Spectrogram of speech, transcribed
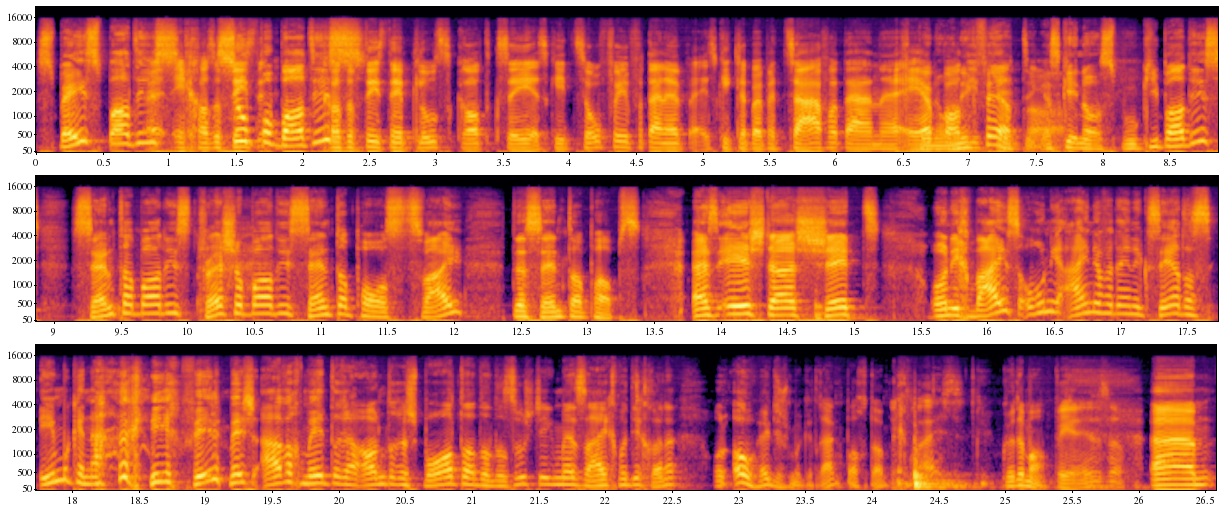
Space Buddies, Äh, Ich Super Disney- Ich habe Buddies. auf Disney Plus gerade gesehen. Es gibt so viel von diesen, es gibt glaube ich etwa 10 von diesen Ich Air bin noch nicht Buddies. fertig. Es gibt noch Spooky Buddies, Santa Buddies, Treasure Buddies, Santa Paws 2, The Santa Pups. Es ist der Shit. Und ich weiß, ohne einen von denen gesehen, dass es immer genau der gleiche Film ist, einfach mit einer anderen Sportart oder sonst irgendwas, die die können. Und oh, hey, du hast mir Getränk gebracht, danke. Ich weiß. Guter Mann. Bin ich nicht so. Ähm,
